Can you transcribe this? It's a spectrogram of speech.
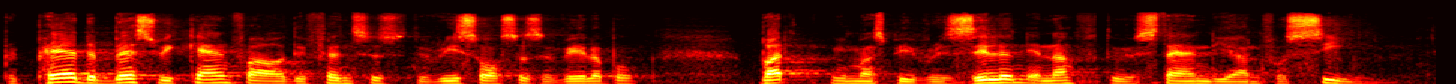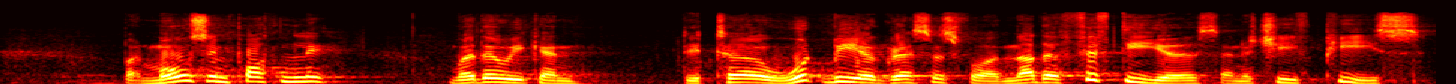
prepare the best we can for our defenses, the resources available, but we must be resilient enough to withstand the unforeseen. But most importantly, whether we can deter would be aggressors for another 50 years and achieve peace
